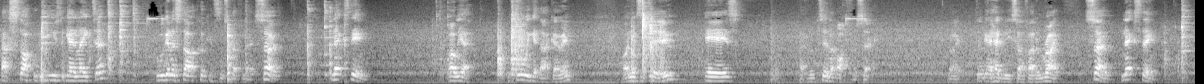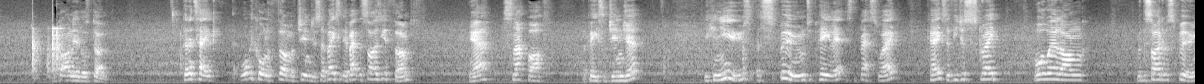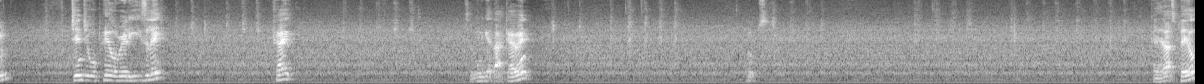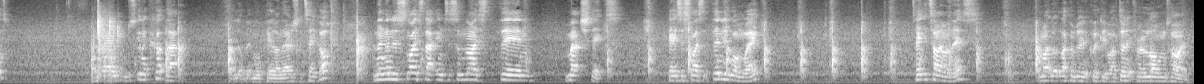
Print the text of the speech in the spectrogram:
That stock will be used again later. We're going to start cooking some stuff now. So, next in. Oh yeah, before we get that going, what I need to do is, right, we'll turn that off for a sec. Right, don't get ahead of yourself Adam. Right, so next thing, I've got our noodles done. I'm going to take what we call a thumb of ginger, so basically about the size of your thumb, yeah, snap off a piece of ginger. You can use a spoon to peel it, it's the best way. Okay, so if you just scrape all the way along with the side of a spoon, ginger will peel really easily. Okay, so we're going to get that going. Oops. Okay, that's peeled. And then I'm just going to cut that, a little bit more peel on there, I'm just going to take off. And then I'm going to slice that into some nice thin matchsticks. Okay, so slice it thinly one way. Take your time on this. It might look like I'm doing it quickly, but I've done it for a long time.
